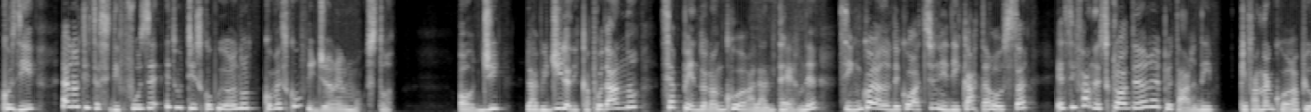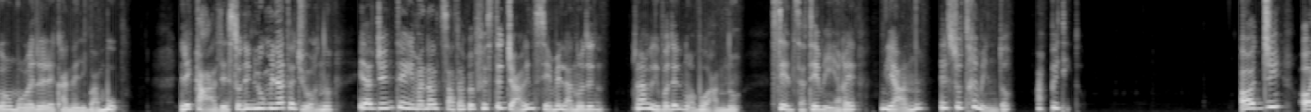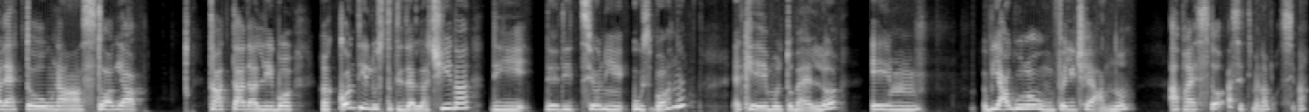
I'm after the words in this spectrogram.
Così la notizia si diffuse e tutti scoprirono come sconfiggere il mostro. Oggi, la vigilia di Capodanno, si appendono ancora lanterne, si incollano decorazioni di carta rossa e si fanno esplodere petardi, che fanno ancora più rumore delle canne di bambù. Le case sono illuminate a giorno e la gente rimane alzata per festeggiare insieme l'anno del, l'arrivo del nuovo anno, senza temere Lian e il suo tremendo appetito. Oggi ho letto una storia tratta dal libro racconti illustrati dalla Cina di, di edizioni Usborne, che è molto bello. E um, vi auguro un felice anno. A presto, a settimana prossima.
